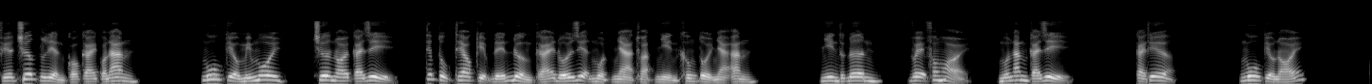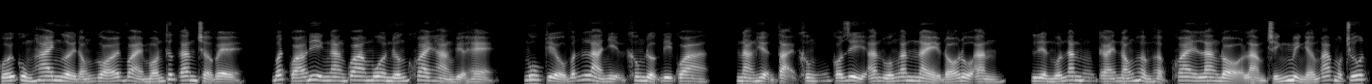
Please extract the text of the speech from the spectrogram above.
phía trước liền có cái quán ăn. Ngu kiểu mí môi, chưa nói cái gì, tiếp tục theo kịp đến đường cái đối diện một nhà thoạt nhìn không tồi nhà ăn. Nhìn thực đơn, vệ phong hỏi, muốn ăn cái gì? Cái thia. Ngu kiểu nói. Cuối cùng hai người đóng gói vài món thức ăn trở về, bất quá đi ngang qua mua nướng khoai hàng vỉa hè, ngu kiểu vẫn là nhịn không được đi qua, nàng hiện tại không có gì ăn uống ăn này đó đồ ăn, liền muốn ăn cái nóng hầm hập khoai lang đỏ làm chính mình ấm áp một chút.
